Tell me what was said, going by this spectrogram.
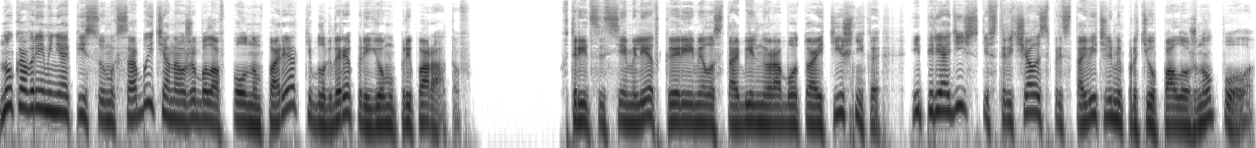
Но ко времени описываемых событий она уже была в полном порядке благодаря приему препаратов. В 37 лет Кэрри имела стабильную работу айтишника и периодически встречалась с представителями противоположного пола.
